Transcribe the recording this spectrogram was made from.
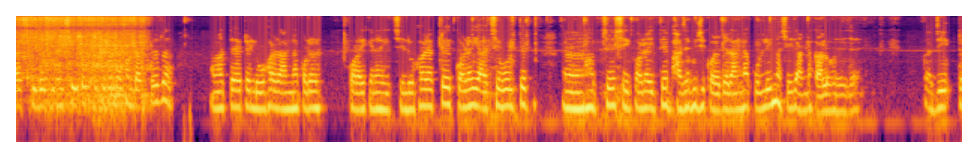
আর স্টিলের জিনিসে তো ছোটোবেলা এখন ডাক্তাররা আমার তো একটা লোহার রান্না করার কড়াই কেনার ইচ্ছে। লোহার একটা কড়াই আছে বলতে হচ্ছে সেই কড়াইতে ভাজাভুজি করা যায়। রান্না করলেই না সেই রান্না কালো হয়ে যায়। কাজে একটা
